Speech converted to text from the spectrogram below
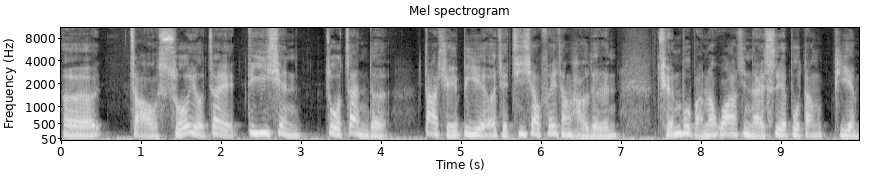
呃找所有在第一线作战的大学毕业而且绩效非常好的人，全部把他们挖进来事业部当 PM，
